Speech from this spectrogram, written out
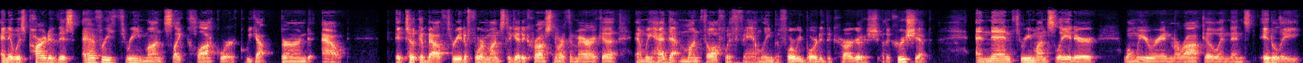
And it was part of this every three months, like clockwork, we got burned out. It took about three to four months to get across North America, and we had that month off with family before we boarded the cargo sh- the cruise ship. And then three months later, when we were in Morocco and then Italy,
